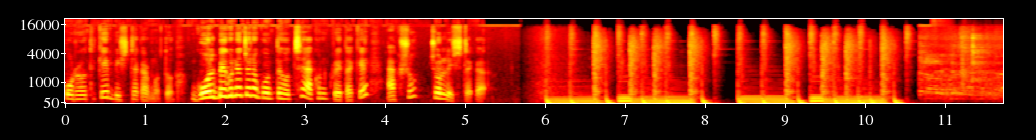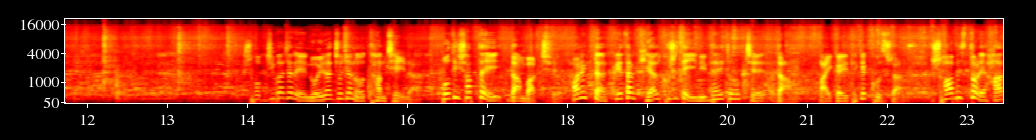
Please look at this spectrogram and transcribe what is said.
পনেরো থেকে বিশ টাকার মতো। গোল বেগুনের জন্য গুনতে হচ্ছে এখন ক্রেতাকে একশো চল্লিশ টাকা। সবজি বাজারে নৈরাজ্য যেন থামছেই না। প্রতি সপ্তাহেই দাম বাড়ছে। অনেকটা ক্রেতার খেয়াল খুশিতেই নির্ধারিত হচ্ছে দাম। পাইকারি থেকে খুচরা। সব স্তরে হাত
